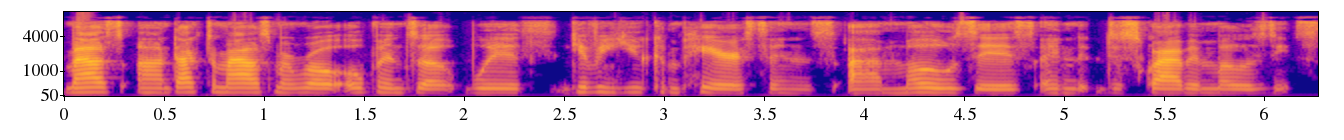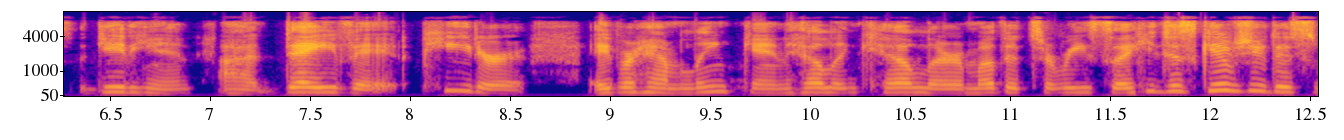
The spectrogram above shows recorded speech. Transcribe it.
Myles, uh, Dr. Myles Monroe opens up with giving you comparisons uh, Moses and describing Moses, Gideon, uh, David, Peter, Abraham Lincoln, Helen Keller, Mother Teresa. He just gives you this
